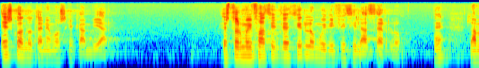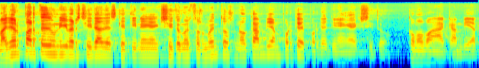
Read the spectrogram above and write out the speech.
es cuando tenemos que cambiar. Esto es muy fácil decirlo, muy difícil hacerlo. ¿eh? La mayor parte de universidades que tienen éxito en estos momentos no cambian. ¿Por qué? Porque tienen éxito. ¿Cómo van a cambiar?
